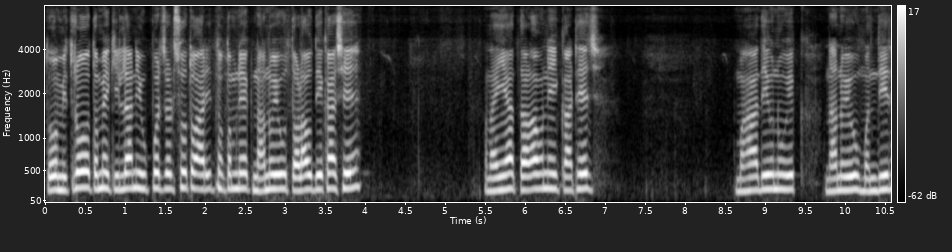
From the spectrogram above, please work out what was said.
તો મિત્રો, તમે કિલ્લાની ઉપર ચડશો તો આ રીતનું તમને એક નાનું એવું તળાવ દેખાશે. અને અહીંયા તળાવની કાંઠે જ મહાદેવનું એક નાનું એવું મંદિર.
